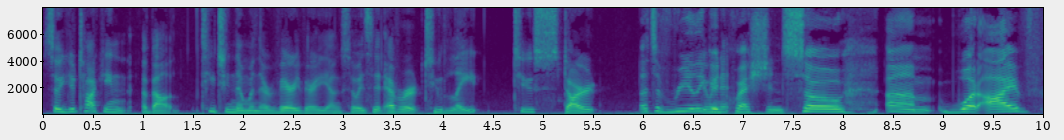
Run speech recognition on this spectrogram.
So you're talking about teaching them when they're very, very young. So is it ever too late to start? That's a really good it? question. So, um, what I've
